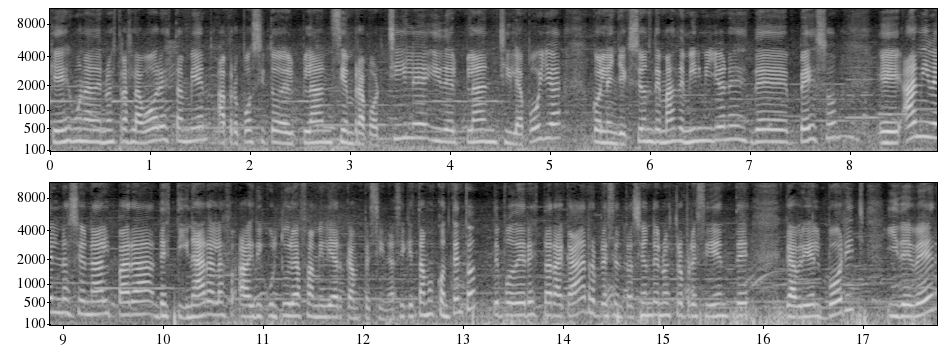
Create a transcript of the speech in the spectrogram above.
que es una de nuestras labores también a propósito del plan Siembra por Chile y del plan Chile Apoya, con la inyección de más de mil millones de pesos eh, a nivel nacional para destinar a la agricultura familiar campesina. Así que estamos contentos de poder estar acá en representación de nuestro presidente Gabriel Boric y de ver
